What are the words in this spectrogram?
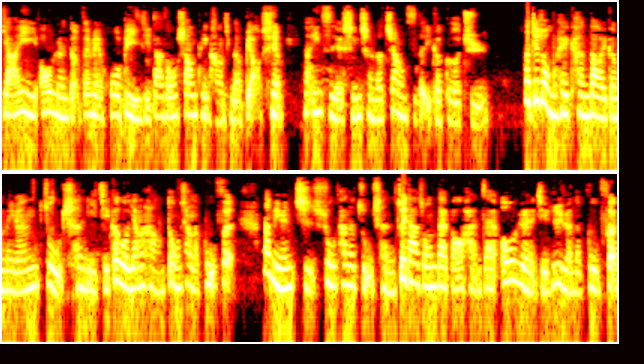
压抑欧元等非美货币以及大宗商品行情的表现。那因此也形成了这样子的一个格局。那接着我们可以看到一个美元组成以及各国央行动向的部分。那美元指数它的组成最大中在包含在欧元以及日元的部分。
